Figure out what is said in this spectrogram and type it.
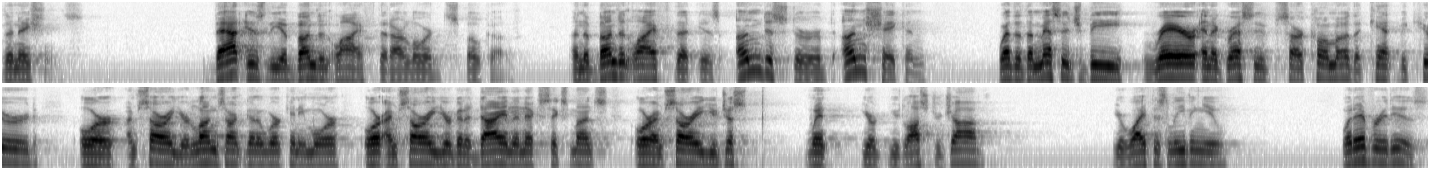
the nations. That is the abundant life that our Lord spoke of. An abundant life that is undisturbed, unshaken, whether the message be rare and aggressive sarcoma that can't be cured, or I'm sorry, your lungs aren't going to work anymore, or I'm sorry, you're going to die in the next six months, or I'm sorry, you just went, you lost your job, your wife is leaving you, whatever it is,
